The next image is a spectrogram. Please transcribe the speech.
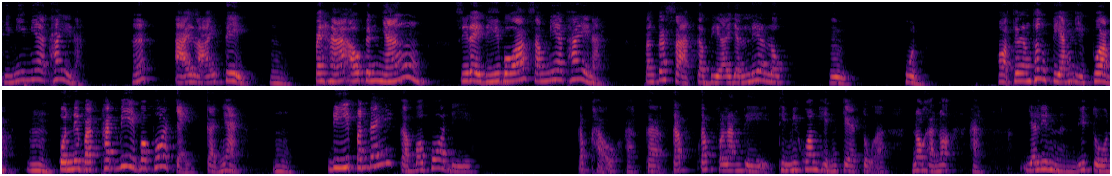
ที่มีเมียไทยน่ะฮะอายหลายตีไปหาเอาเป็นหยังสิได้ดีบ่ซัมเมียไทยน่ะตั้งแต่สากกระเบียยันเลี่ยลบเออหุ่นหอดเทืองทั้งเตียงอีกพร้อมอืมปนในบัตรพัดวีบ่พ่อใจกะยากอืมดีปันได้กับบ่พ่อดี กับเขาค่ะกับกับฝรั่งที่ที่มีความเห็นแก่ตัวเนาะค่ะเนาะค่ะยาลินลิโตน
